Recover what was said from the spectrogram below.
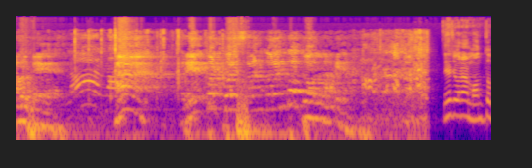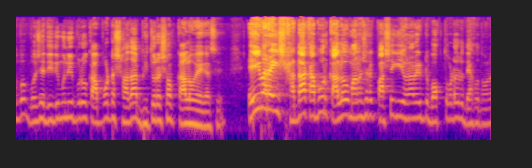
কালো হয়ে গেছে। হ্যাঁ রেনকোট স্নান করেন তো জল লাগে না। দেখেছ ওনার মন্তব্য? বলছে দিদিমণির পুরো কাপড়টা সাদা ভিতরে সব কালো হয়ে গেছে। এইবার এই সাদা কাপড় কালো মানুষের পাশে গিয়ে ওনারা একটু বক্তব্যটা একটু দেখো তোমরা।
